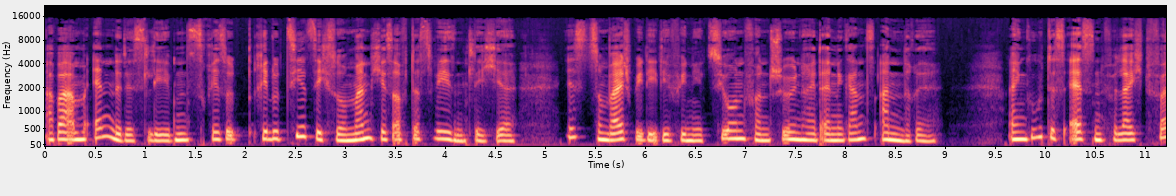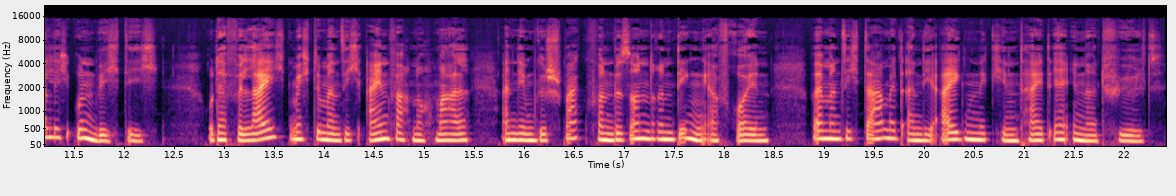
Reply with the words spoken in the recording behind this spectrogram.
Aber am Ende des Lebens reduziert sich so manches auf das Wesentliche, ist zum Beispiel die Definition von Schönheit eine ganz andere. Ein gutes Essen vielleicht völlig unwichtig, oder vielleicht möchte man sich einfach nochmal an dem Geschmack von besonderen Dingen erfreuen, weil man sich damit an die eigene Kindheit erinnert fühlt.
